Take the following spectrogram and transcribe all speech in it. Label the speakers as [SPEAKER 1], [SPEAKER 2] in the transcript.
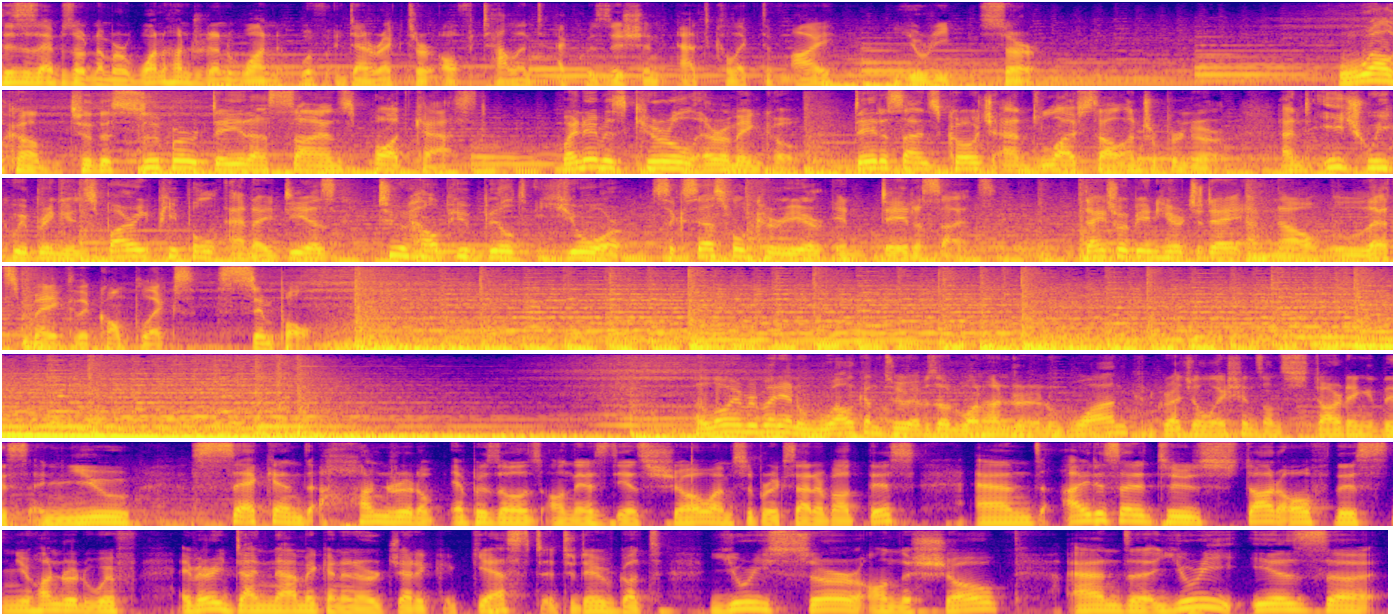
[SPEAKER 1] This is episode number 101 with Director of Talent Acquisition at Collective Eye, Urie Suhr. Welcome to the Super Data Science Podcast. My name is Kirill Eremenko, data science coach and lifestyle entrepreneur. And each week we bring you inspiring people and ideas to help you build your successful career in data science. Thanks for being here today, and now let's make the complex simple. Hello, everybody, and welcome to episode 101. Congratulations on starting this new second 100 of episodes on the SDS show. I'm super excited about this. And I decided to start off this new 100 with a very dynamic and energetic guest. Today we've got Urie Suhr on the show. And uh, Urie is, uh,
